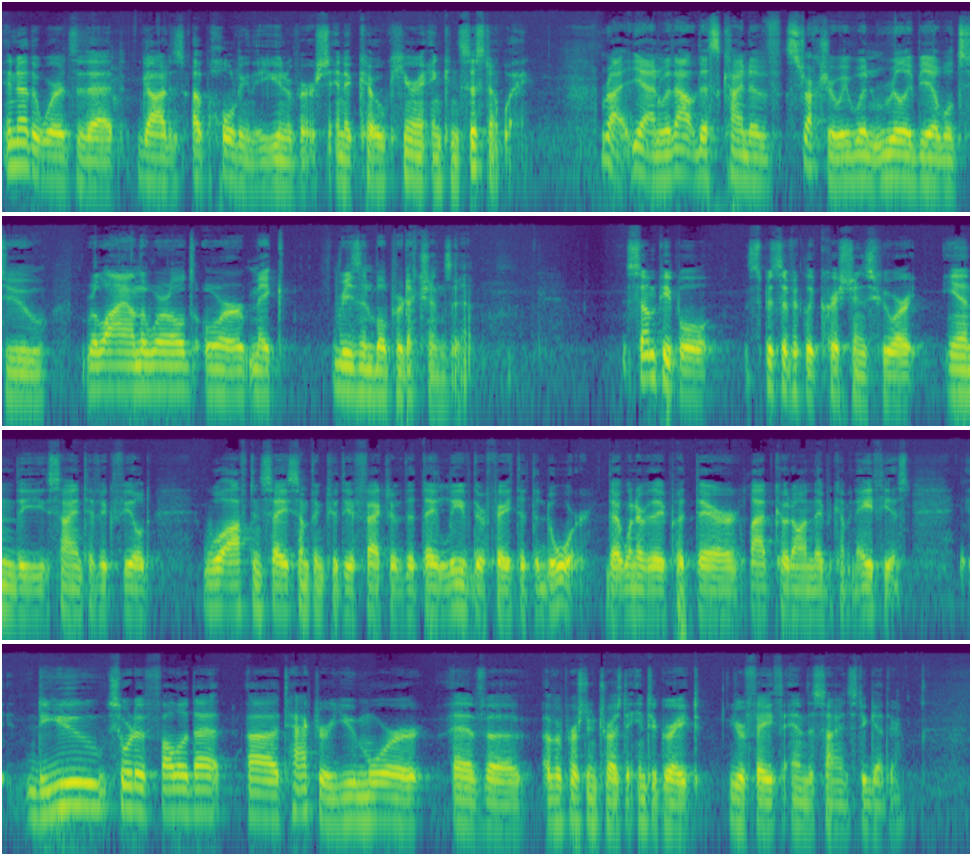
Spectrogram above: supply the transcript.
In other words, that God is upholding the universe in a coherent and consistent way. Right, yeah, and without this kind of structure, we wouldn't really be able to rely on the world or make reasonable predictions in it. Some people, specifically Christians who are in the scientific field, will often say something to the effect of that they leave their faith at the door, that whenever they put their lab coat on, they become an atheist. Do you sort of follow that uh, tact, or are you more of a, of a person who tries to integrate your faith and the science together?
